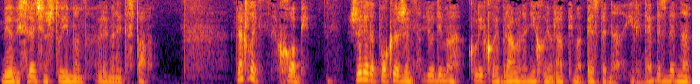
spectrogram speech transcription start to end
bio bih srećan što imam vremena i da spavam. Dakle, hobi. Želja da pokažem ljudima koliko je brava na njihovim vratima bezbedna ili nebezbedna,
